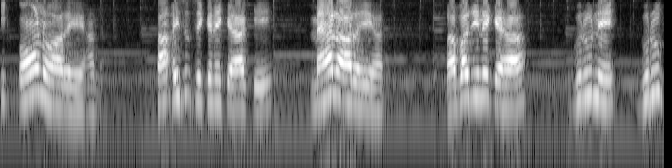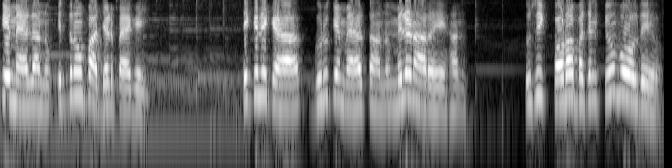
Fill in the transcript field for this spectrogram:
ਕਿ ਕੌਣ ਆ ਰਹੇ ਹਨ? ਤਾਂ ਇਸ ਸਿੱਖ ਨੇ ਕਿਹਾ ਕਿ ਮਹਿਲ ਆ ਰਹੇ ਹਨ। ਬਾਬਾ ਜੀ ਨੇ ਕਿਹਾ, ਗੁਰੂ ਨੇ ਗੁਰੂ ਕੇ ਮਹਿਲਾਂ ਨੂੰ ਕਿਧਰੋਂ ਭਾਜੜ ਪੈ ਗਈ? ਸਿੱਖ ਨੇ ਕਿਹਾ, ਗੁਰੂ ਕੇ ਮਹਿਲ ਤੁਹਾਨੂੰ ਮਿਲਣ ਆ ਰਹੇ ਹਨ। ਤੁਸੀਂ ਕੌੜਾ ਬਚਨ ਕਿਉਂ ਬੋਲਦੇ ਹੋ?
